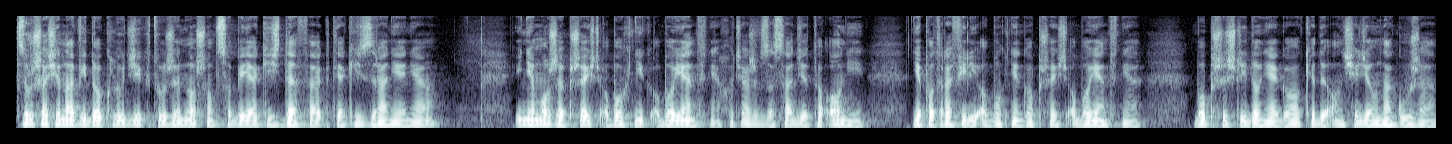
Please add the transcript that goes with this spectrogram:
Wzrusza się na widok ludzi, którzy noszą w sobie jakiś defekt, jakieś zranienia i nie może przejść obok nich obojętnie, chociaż w zasadzie to oni nie potrafili obok niego przejść obojętnie, bo przyszli do niego, kiedy on siedział na górze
